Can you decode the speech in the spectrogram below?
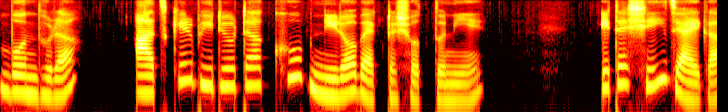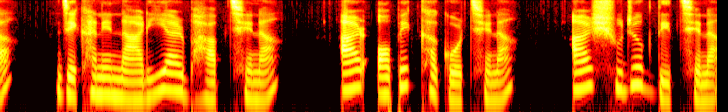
বন্ধুরা, আজকের ভিডিওটা খুব নীরব একটা সত্য নিয়ে। এটা সেই জায়গা যেখানে নারী আর ভাবছে না, আর অপেক্ষা করছে না, আর সুযোগ দিচ্ছে না।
